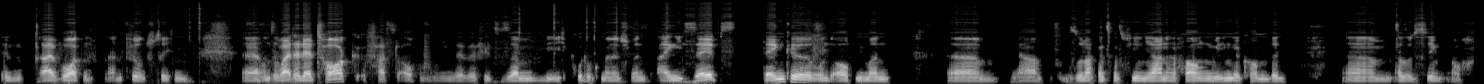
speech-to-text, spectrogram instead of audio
in drei Worten, in Anführungsstrichen äh, und so weiter. Der Talk fasst auch sehr, sehr viel zusammen, wie ich Produktmanagement eigentlich selbst denke und auch wie man ähm, ja so nach ganz, ganz vielen Jahren Erfahrung irgendwie hingekommen bin. Ähm, also deswegen auch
